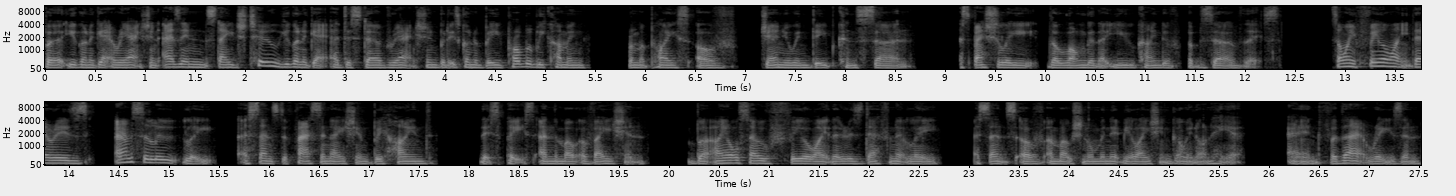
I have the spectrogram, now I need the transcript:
But you're going to get a reaction. As in stage two, you're going to get a disturbed reaction, but it's going to be probably coming from a place of genuine, deep concern, especially the longer that you kind of observe this. So I feel like there is absolutely a sense of fascination behind this piece and the motivation, but I also feel like there is definitely a sense of emotional manipulation going on here. And for that reason,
